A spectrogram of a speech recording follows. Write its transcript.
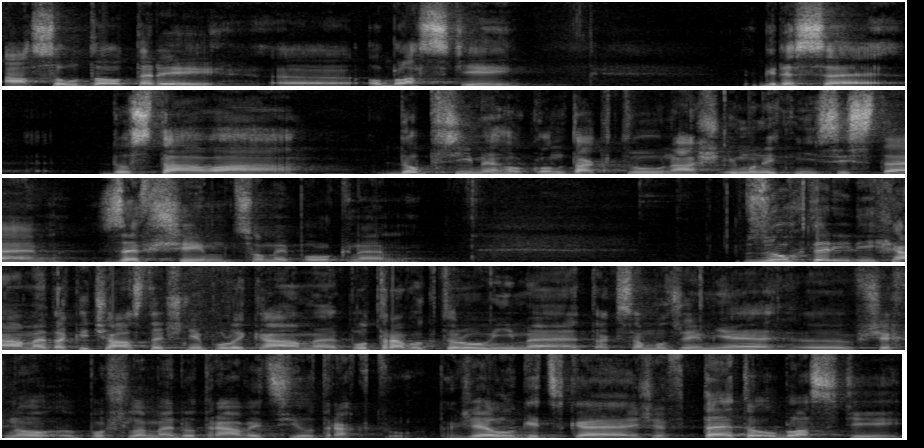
a jsou to tedy e, oblasti, kde se dostává do přímého kontaktu náš imunitní systém se vším, co my polkneme. Vzduch, který dýcháme, taky částečně polikáme. Potravu, kterou jíme, tak samozřejmě e, všechno pošleme do trávicího traktu. Takže je logické, že v této oblasti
